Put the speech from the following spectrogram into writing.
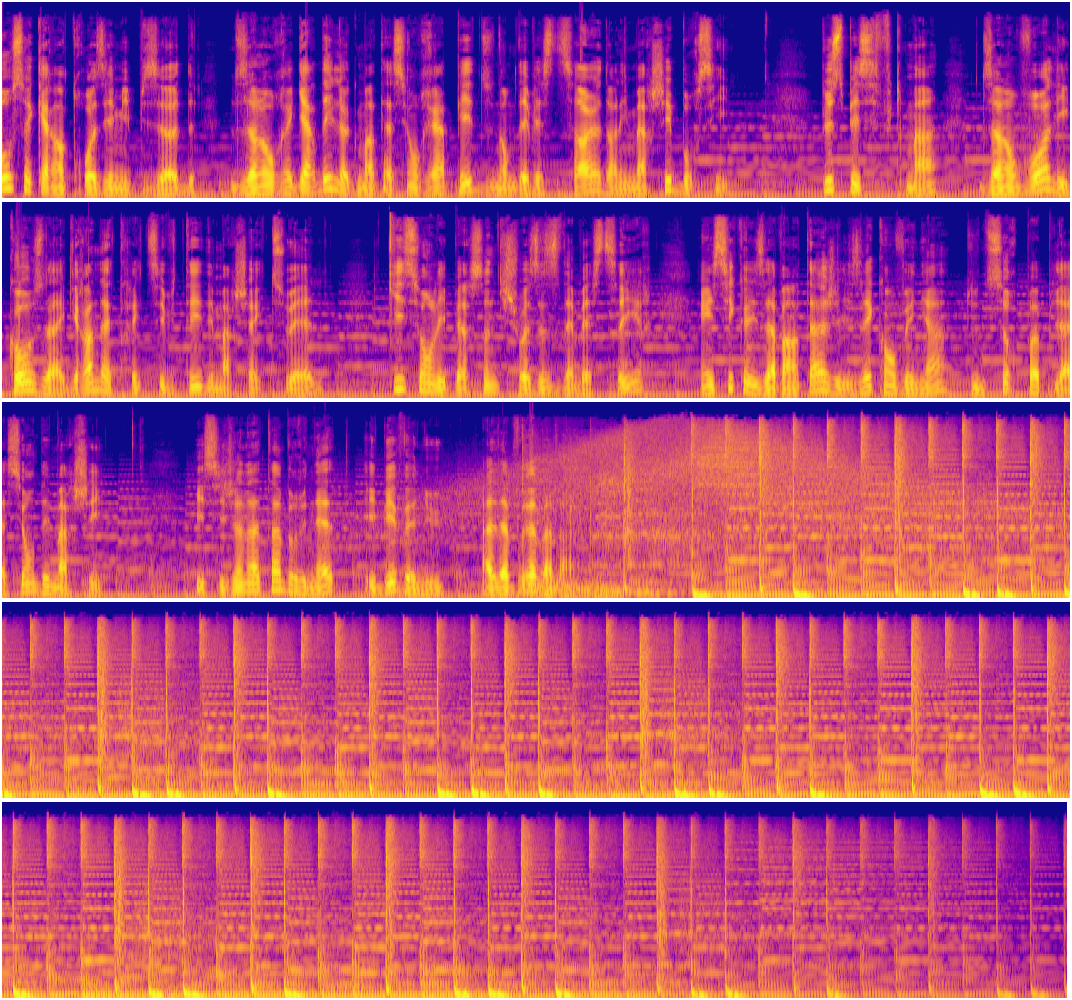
Pour ce 43e épisode, nous allons regarder l'augmentation rapide du nombre d'investisseurs dans les marchés boursiers. Plus spécifiquement, nous allons voir les causes de la grande attractivité des marchés actuels, qui sont les personnes qui choisissent d'investir, ainsi que les avantages et les inconvénients d'une surpopulation des marchés. Ici Jonathan Brunette et bienvenue à La Vraie Valeur.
